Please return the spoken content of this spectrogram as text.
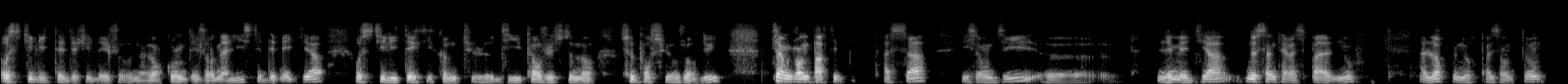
hostilité des Gilets jaunes à l'encontre des journalistes et des médias, hostilité qui, comme tu le dis fort justement, se poursuit aujourd'hui. Tiens en grande partie à ça, ils ont dit euh, les médias ne s'intéressent pas à nous, alors que nous représentons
